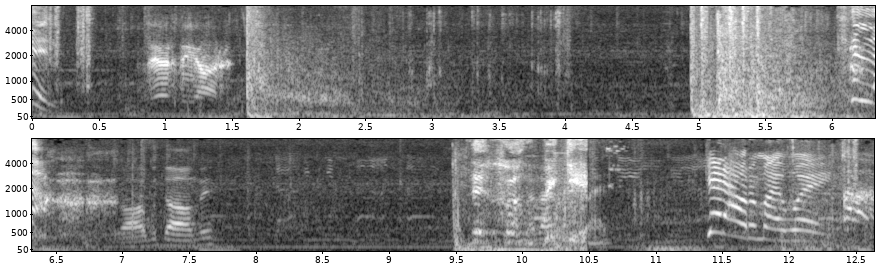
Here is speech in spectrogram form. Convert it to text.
in! There they are. Killa! Gago dami. The. Get out of my way! Ah.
